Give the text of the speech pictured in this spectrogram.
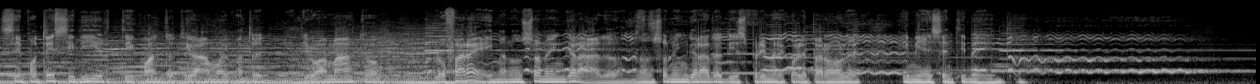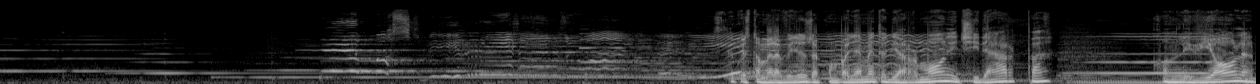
se potessi dirti quanto ti amo e quanto ti ho amato, lo farei, ma non sono in grado, non sono in grado di esprimere con le parole i miei sentimenti. questo meraviglioso accompagnamento di armonici d'arpa con le viole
